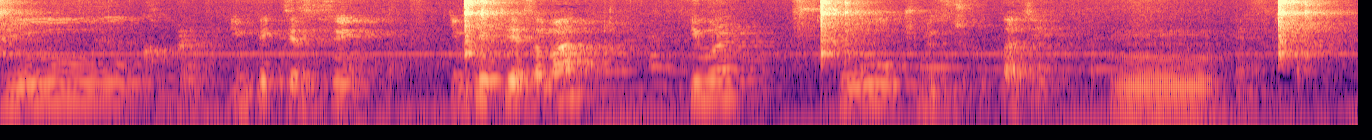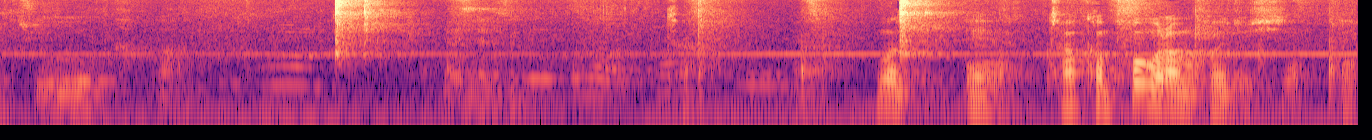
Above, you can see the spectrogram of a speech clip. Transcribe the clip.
쭉 임팩트에서 스윙 임팩트에서만 힘을 쭉 주면서 쭉 끝까지 음. 네. 쭉 갖고 연습. 한번 예, 정확한 폼을 한번 보여주시죠. 예. 네.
